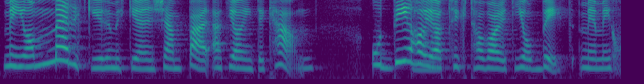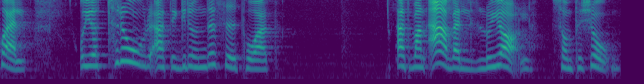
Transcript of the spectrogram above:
Men jag märker ju hur mycket jag än kämpar att jag inte kan. Och det har jag tyckt har varit jobbigt med mig själv. Och jag tror att det grundar sig på att, att man är väldigt lojal som person.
